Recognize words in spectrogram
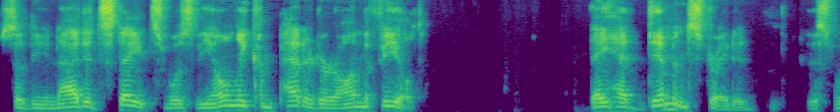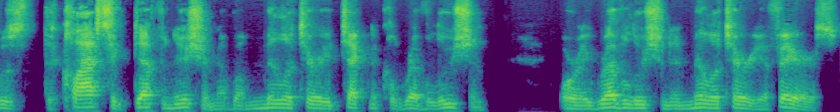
So the United States was the only competitor on the field. They had demonstrated this was the classic definition of a military technical revolution or a revolution in military affairs.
